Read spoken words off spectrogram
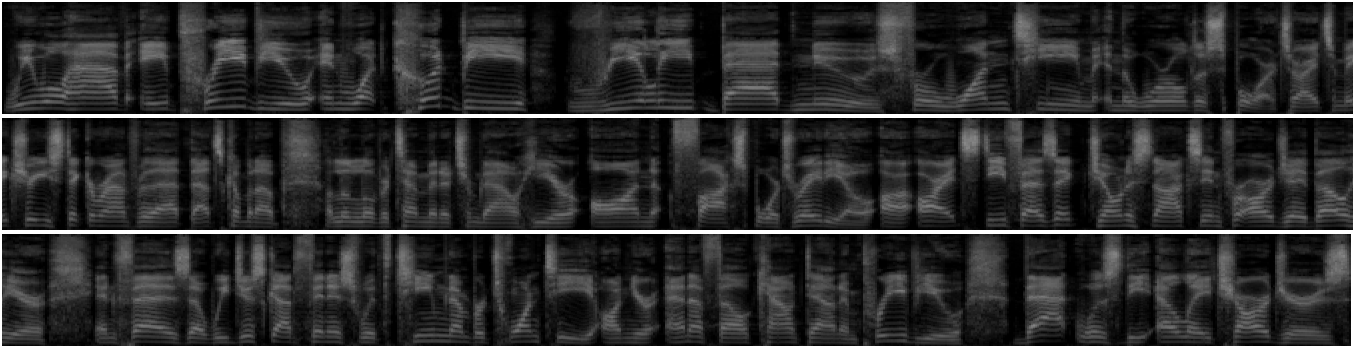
we will have a preview in what could be really bad news for one team in the world of sports. All right, so make sure you stick around for that. That's coming up a little over 10 minutes from now here on Fox Sports Radio. Uh, all right, Steve Fezzik, Jonas Knox in for RJ Bell here. And Fez, uh, we just got finished with team number 20 on your NFL countdown and preview. That was the LA Chargers.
